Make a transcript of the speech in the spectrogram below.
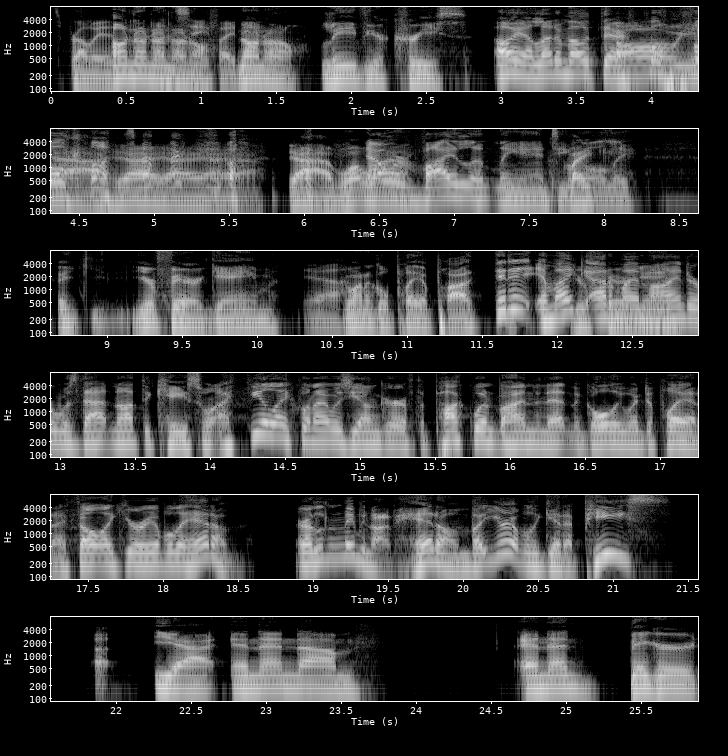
It's probably Oh no no no no idea. no no no! Leave your crease. Oh yeah, let him out there. Oh full, yeah, full yeah yeah yeah yeah yeah. What, Now we're violently anti goalie. Like- like you're fair game. yeah. You want to go play a puck? Did it? Am I You're out of my game. mind, or was that not the case? When I feel like when I was younger, if the puck went behind the net and the goalie went to play it, I felt like you were able to hit him, or maybe not hit him, but you're able to get a piece. Yeah, and then um, and then bigger,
